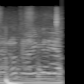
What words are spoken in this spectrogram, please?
El otro día ya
